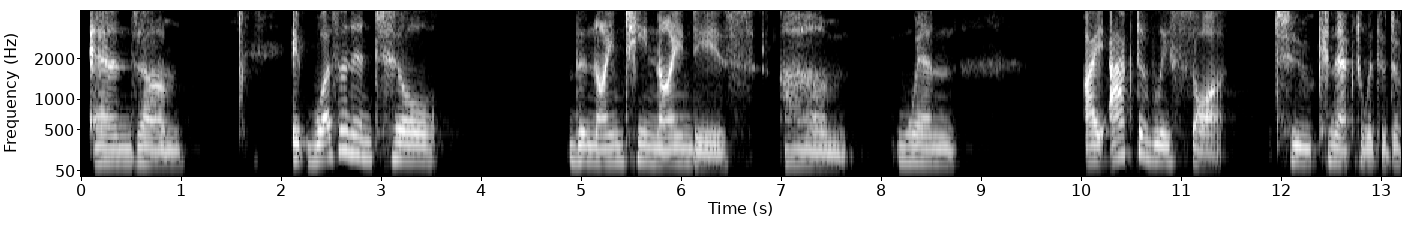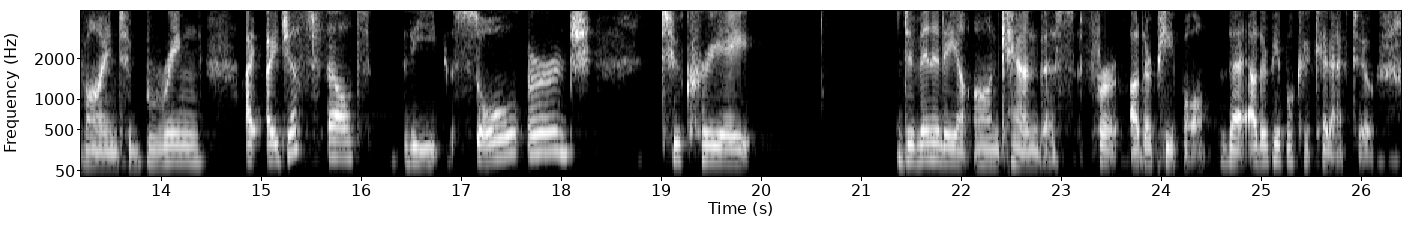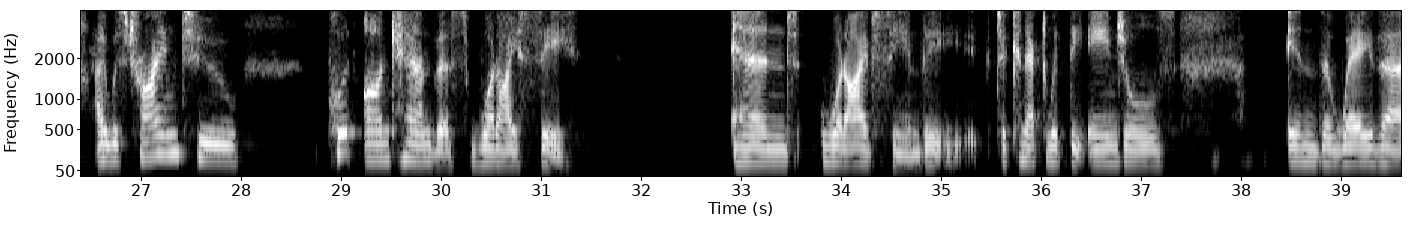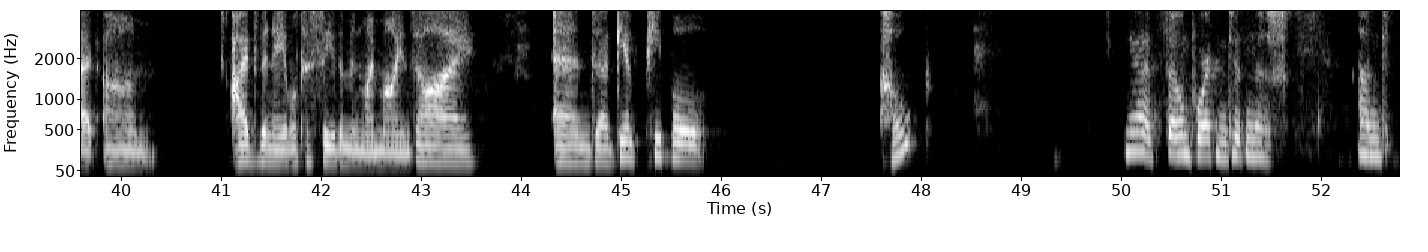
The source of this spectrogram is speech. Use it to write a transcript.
And um, it wasn't until the 1990s um, when I actively sought to connect with the divine, to bring, I, I just felt the soul urge to create divinity on canvas for other people that other people could connect to. I was trying to put on canvas what I see and what I've seen, the to connect with the angels in the way that um, I've been able to see them in my mind's eye and uh, give people hope yeah, it's so important, isn't it? And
